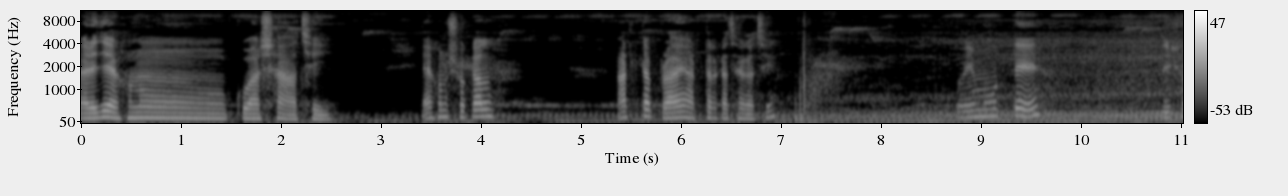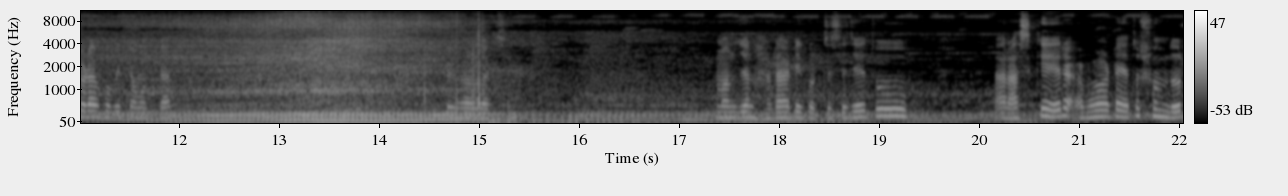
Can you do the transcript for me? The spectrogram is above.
আর এই যে এখনও কুয়াশা আছেই। এখন সকাল আটটা, প্রায় আটটার কাছাকাছি। তো এই মুহূর্তে দৃশ্যটা খুবই চমৎকার। খুবই ভালো লাগছে। মানুষজন হাঁটাহাঁটি করতেছে, যেহেতু আর আজকের আবহাওয়াটা এত সুন্দর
